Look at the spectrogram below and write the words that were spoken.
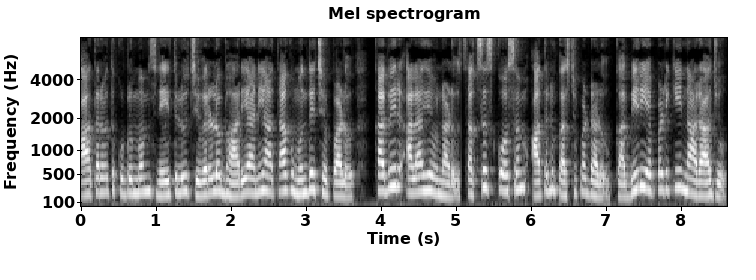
ఆ తర్వాత కుటుంబం స్నేహితులు చివరిలో భార్య అని నాకు ముందే చెప్పాడు. కబీర్ అలాగే ఉన్నాడు. సక్సెస్ కోసం అతను కష్టపడ్డాడు. కబీర్ ఎప్పటికీ నా రాజు.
